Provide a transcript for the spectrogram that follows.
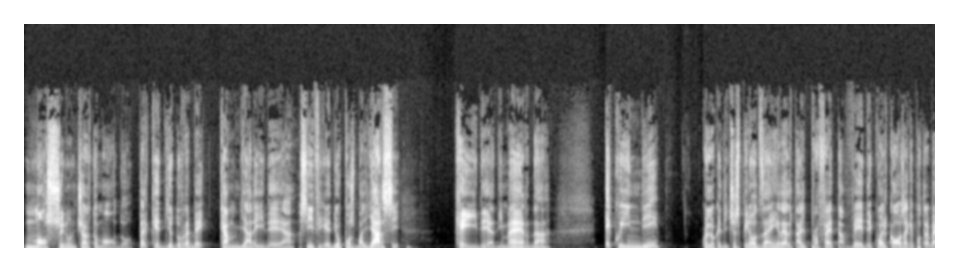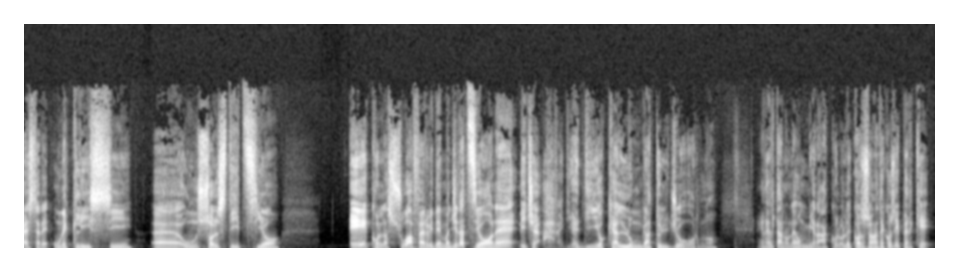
mosso in un certo modo. Perché Dio dovrebbe cambiare idea? Significa che Dio può sbagliarsi? Che idea di merda! E quindi quello che dice Spinoza è in realtà il profeta vede qualcosa che potrebbe essere un'eclissi, eh, un solstizio, e con la sua fervida immaginazione dice, ah, vedi, è Dio che ha allungato il giorno. In realtà non è un miracolo, le cose sono andate così perché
